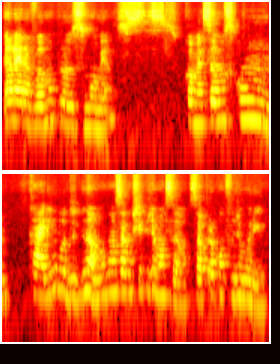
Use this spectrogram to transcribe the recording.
Galera, vamos para os momentos. Começamos com carimbo do. Não, vamos começar com chip de emoção, só para confundir o Murilo.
